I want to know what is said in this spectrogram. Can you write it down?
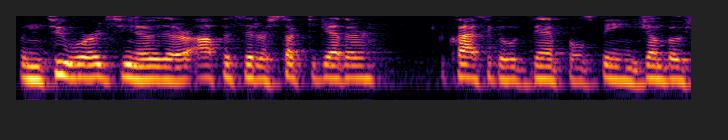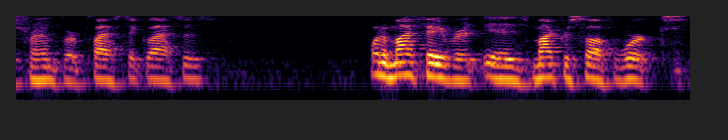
when two words, you know, that are opposite are stuck together. The classical examples being jumbo shrimp or plastic glasses. One of my favorite is Microsoft Works.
